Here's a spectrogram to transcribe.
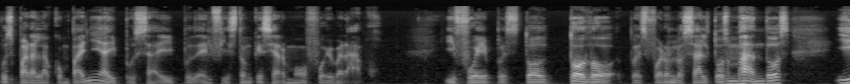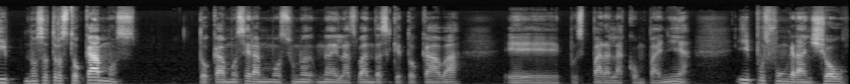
pues para la compañía y pues ahí pues, el fiestón que se armó fue bravo. Y fue pues todo, todo, pues fueron los altos mandos y nosotros tocamos, tocamos, éramos una, una de las bandas que tocaba eh, pues para la compañía. Y pues fue un gran show,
